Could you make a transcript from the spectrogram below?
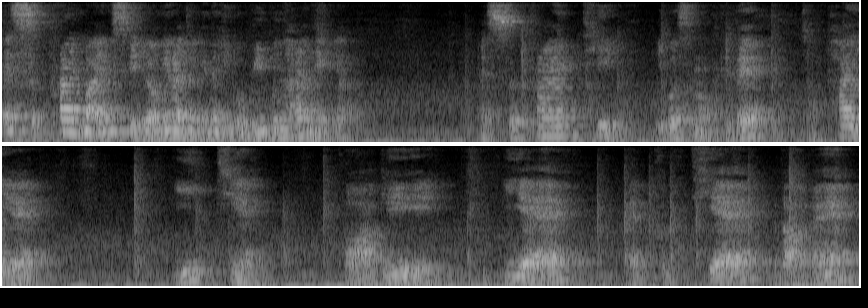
s 프라임 마이너스 0이라는 얘기는 이거 미분하라는 얘기야. s 프라임 t 이것은 어떻게 돼? 자, 파이에 2t에 더하기 2에 ft에 그 다음에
